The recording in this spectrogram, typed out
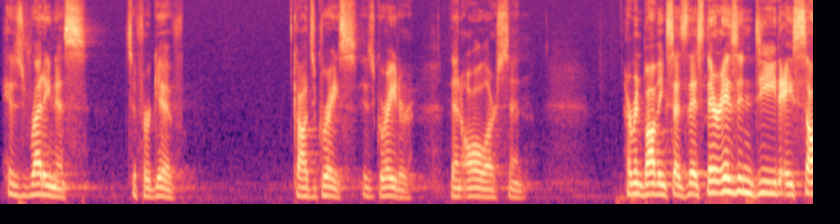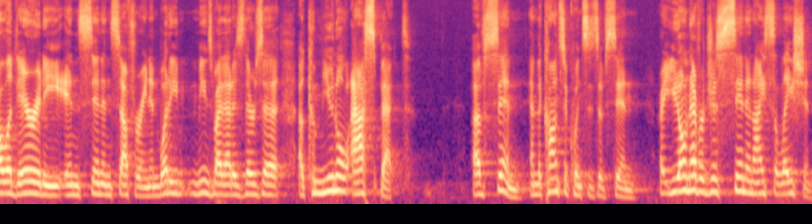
his readiness to forgive. God's grace is greater than all our sin. Herman Bavinck says this there is indeed a solidarity in sin and suffering. And what he means by that is there's a, a communal aspect of sin and the consequences of sin. Right? You don't ever just sin in isolation.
